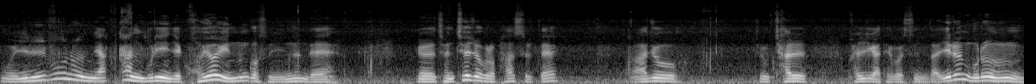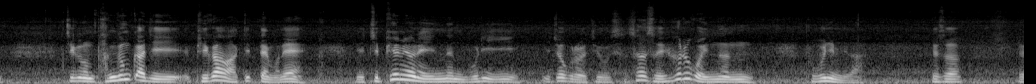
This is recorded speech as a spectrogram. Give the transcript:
뭐 일부는 약간 물이 이제 고여 있는 곳은 있는데 그 전체적으로 봤을 때 아주 좀 잘 관리가 되고 있습니다. 이런 물은 지금 방금까지 비가 왔기 때문에 이 지표면에 있는 물이 이쪽으로 지금 서서히 흐르고 있는 부분입니다. 그래서 예,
